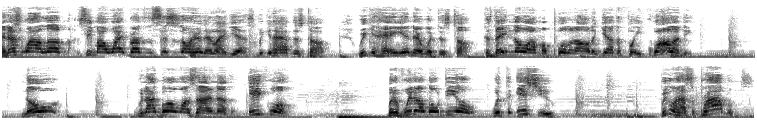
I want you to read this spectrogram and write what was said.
And that's why I love, see my white brothers and sisters on here. They're like, yes, we can have this talk we can hang in there with this talk because they know I'm gonna pull it all together for equality. No, we're not going one side or another. Equal. But if we don't go deal with the issue, we're gonna have some problems.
